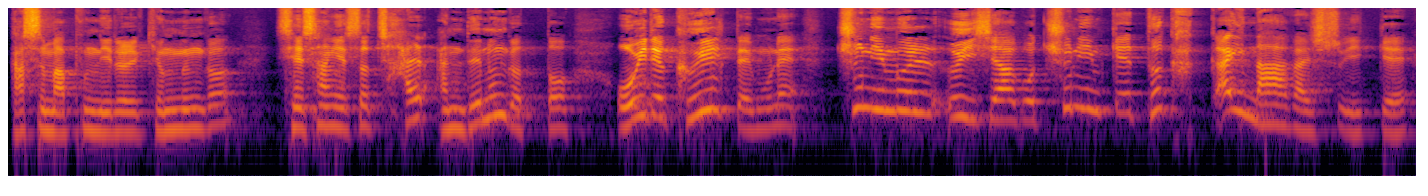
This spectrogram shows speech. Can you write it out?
가슴 아픈 일을 겪는 것, 세상에서 잘 안 되는 것도 오히려 그 일 때문에 주님을 의지하고 주님께 더 가까이 나아갈 수 있게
